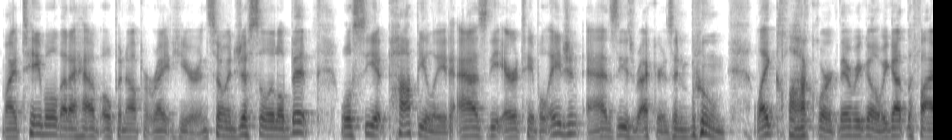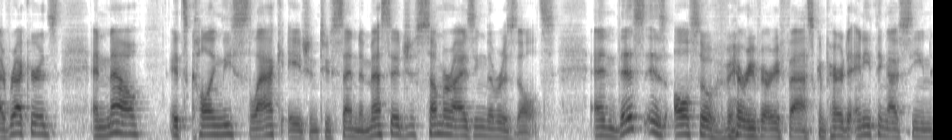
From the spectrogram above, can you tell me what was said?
my table that I have open up right here. And so in just a little bit, we'll see it populate as the Airtable agent adds these records. And boom, like clockwork, there we go. We got the five records. And now it's calling the Slack agent to send a message summarizing the results. And this is also very, very fast compared to anything I've seen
